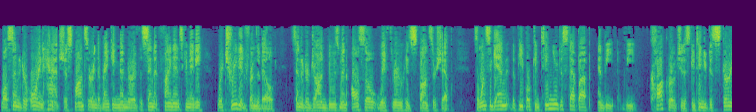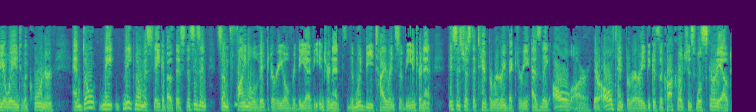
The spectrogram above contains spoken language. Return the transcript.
while Senator Orrin Hatch, a sponsor and the ranking member of the Senate Finance Committee, retreated from the bill. Senator John Boozman also withdrew his sponsorship. So once again, the people continue to step up and the, the cockroaches continue to scurry away into a corner. And don't make make no mistake about this. This isn't some final victory over the uh, the internet, the would-be tyrants of the internet. This is just a temporary victory, as they all are. They're all temporary because the cockroaches will scurry out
